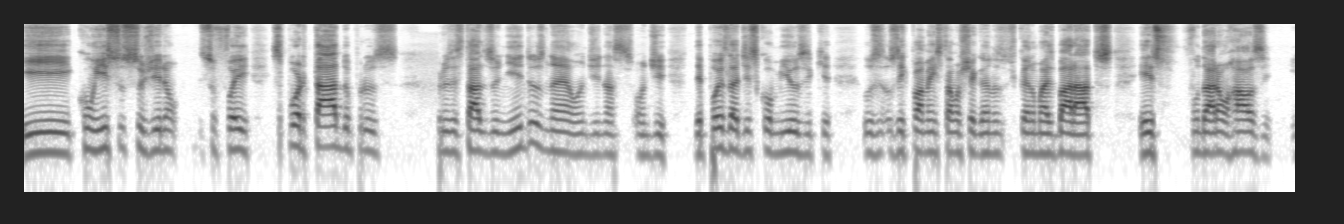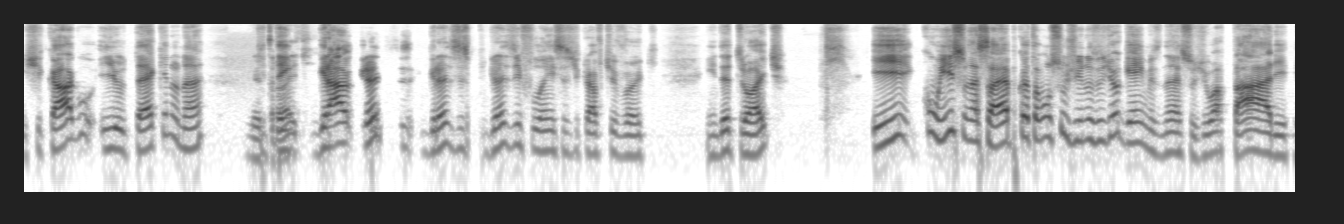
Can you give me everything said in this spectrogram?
E com isso surgiram, isso foi exportado para os para os Estados Unidos, né, onde, nas, onde depois da disco music os, os equipamentos estavam chegando, ficando mais baratos, eles fundaram House em Chicago e o Tecno, né, Detroit. que tem grandes, grandes, grandes influências de Kraftwerk em Detroit. E com isso, nessa época, estavam surgindo os videogames, né? Surgiu o Atari.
